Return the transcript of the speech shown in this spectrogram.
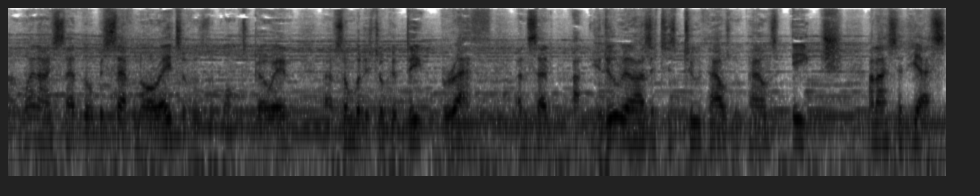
And when I said there'll be seven or eight of us that want to go in, uh, somebody took a deep breath and said, uh, you do realise it is £2,000 each? And I said, yes.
